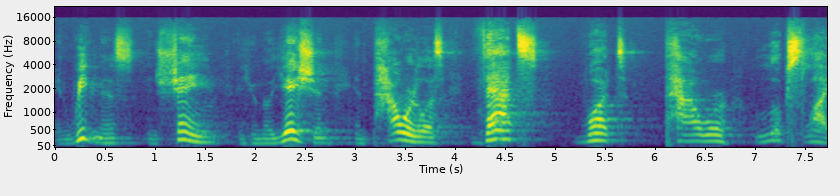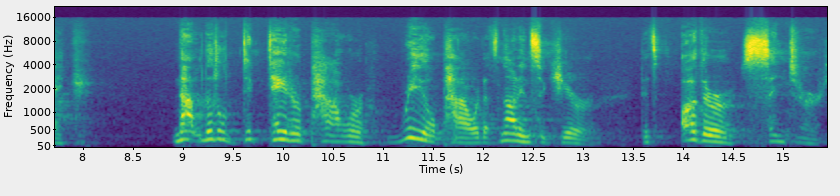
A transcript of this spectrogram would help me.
in weakness, in shame, in humiliation, and powerless. That's what power looks like. Not little dictator power, real power that's not insecure, that's other centered.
